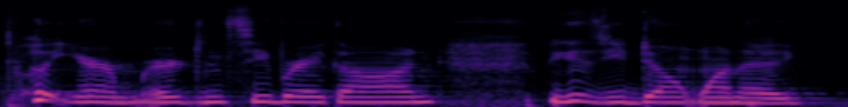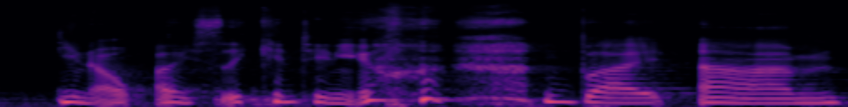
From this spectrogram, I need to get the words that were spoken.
put your emergency brake on because you don't want to, you know, obviously continue. but um,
